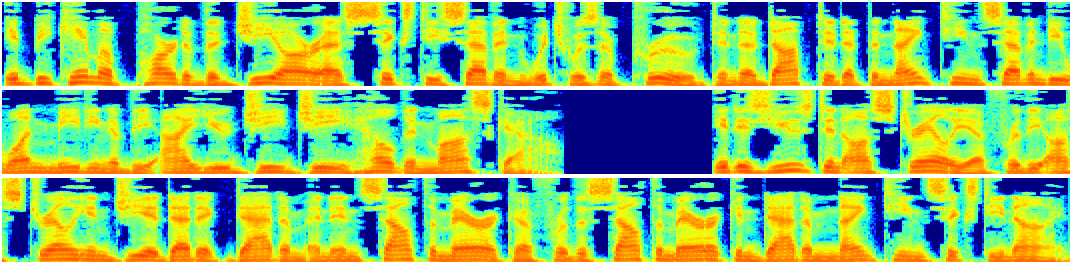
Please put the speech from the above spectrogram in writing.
It became a part of the GRS-67 which was approved and adopted at the 1971 meeting of the IUGG held in Moscow. It is used in Australia for the Australian Geodetic Datum and in South America for the South American Datum 1969.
